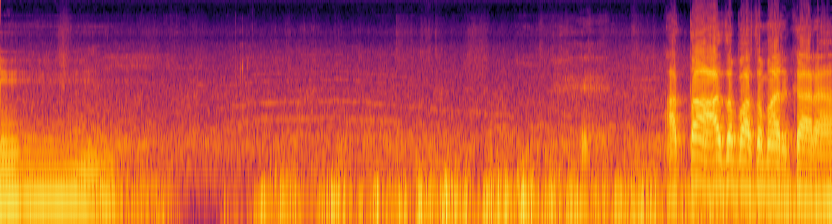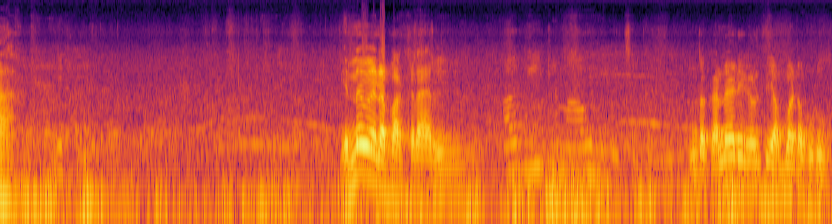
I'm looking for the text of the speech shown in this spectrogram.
ம். அத்தான் ஆசபாசமாக இருக்காரா? என்ன வேலை பார்க்குறாரு? இந்த கண்ணாடி கழுத்தி அம்மாட்ட கொடு.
